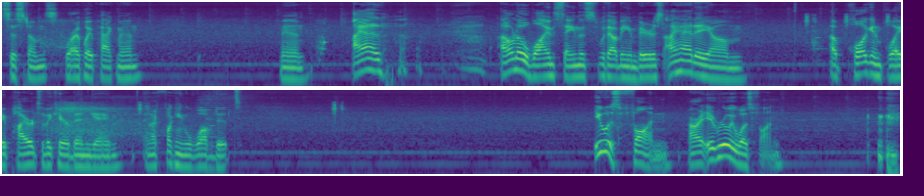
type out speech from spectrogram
systems where I play Pac-Man. Man, I had I don't know why I'm saying this without being embarrassed. I had a um a plug and play Pirates of the Caribbean game and I fucking loved it. it was fun. All right, it really was fun.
